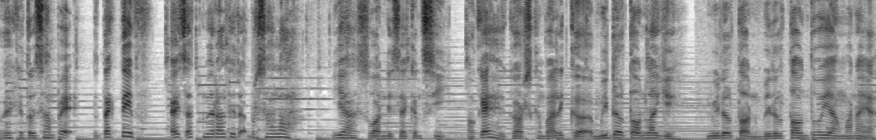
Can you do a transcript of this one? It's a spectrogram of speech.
Oke, kita sampai. Detektif, Ace Admiral tidak bersalah. Ya, Swan di Second Sea. Oke, gue harus kembali ke Middletown lagi. Middletown, Middletown tuh yang mana ya?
